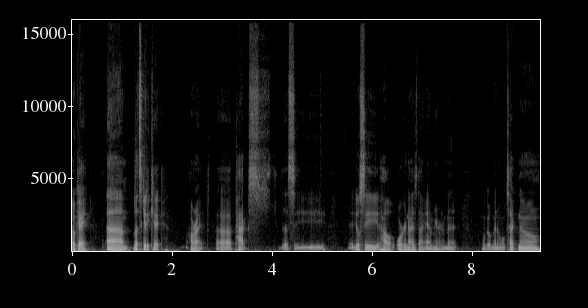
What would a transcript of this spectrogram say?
Okay. Um, let's get a kick. All right. Uh, packs. Let's see. You'll see how organized I am here in a minute. We'll go minimal techno,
